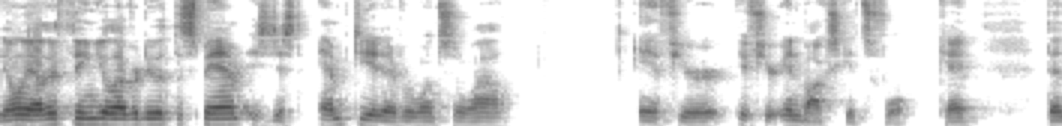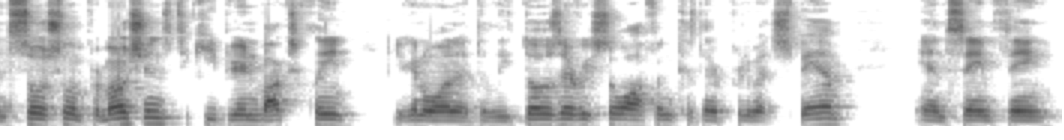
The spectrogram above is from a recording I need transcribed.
The only other thing you'll ever do with the spam is just empty it every once in a while if your if your inbox gets full, okay? Then social and promotions to keep your inbox clean. You're going to want to delete those every so often because they're pretty much spam. And same thing,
